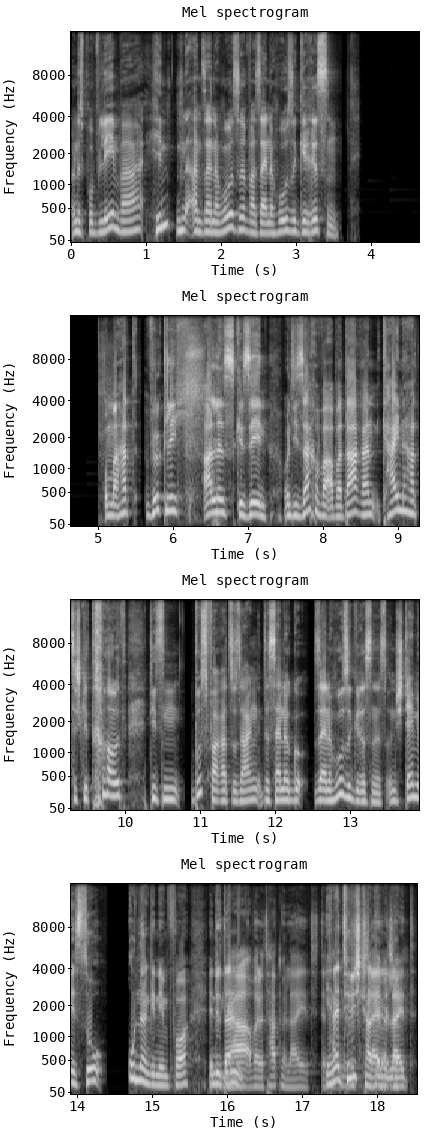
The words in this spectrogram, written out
Und das Problem war, hinten an seiner Hose war seine Hose gerissen. Und man hat wirklich alles gesehen. Und die Sache war aber daran, keiner hat sich getraut, diesem Busfahrer zu sagen, dass seine, seine Hose gerissen ist. Und ich stelle mir es so unangenehm vor, wenn du dann. ja, aber der tat mir leid. Der Ja, tat natürlich tat er mir Also, leid.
